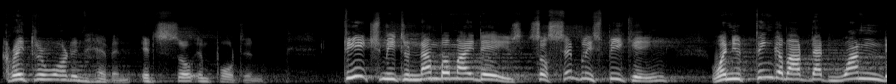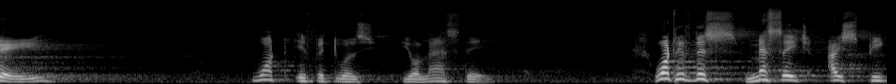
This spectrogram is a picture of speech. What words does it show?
great reward in heaven. It's so important. Teach me to number my days. So, simply speaking, when you think about that one day, what if it was your last day? What if this message I speak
